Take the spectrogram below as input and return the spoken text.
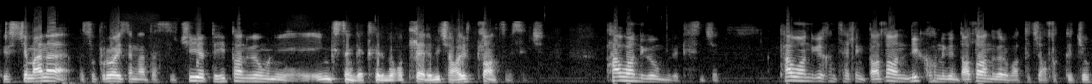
Тэгс чи манай супервайзер надаас чи одоо хэд хоногийн өмнө ингэсэн гэхээр би гудлаа би чи 2 7 онцсон байсан чи. 5 хоногийн өмнө гэдгсэн чинь 5 хоногийнх нь цалин 7 хоног 1 хоногийн 7 хоногоор бодож олох гэж юу.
